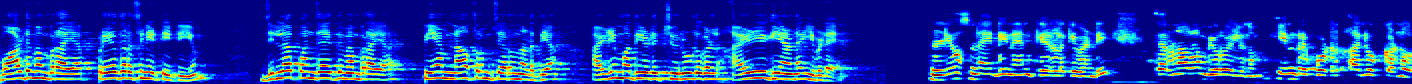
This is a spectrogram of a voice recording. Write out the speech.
വാർഡ് മെമ്പറായ പ്രിയദർശിനി ടി ടിയും ജില്ലാ പഞ്ചായത്ത് മെമ്പറായ പി എം നാസറും ചേർന്ന് നടത്തിയ അഴിമതിയുടെ ചുരുളുകൾ അഴിയുകയാണ് ഇവിടെ. ന്യൂസ് നയന്റി നയൻ കേരളയ്ക്ക് വേണ്ടി എറണാകുളം ബ്യൂറോയിൽ നിന്നും ഇൻ റിപ്പോർട്ടർ അനൂപ് കണ്ണൂർ.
